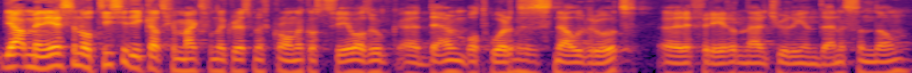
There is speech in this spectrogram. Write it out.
ja, mijn eerste notitie die ik had gemaakt van de Christmas Chronicles 2 was ook, eh damn, wat worden ze snel groot. Eh refererend naar Julian Dennison dan.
